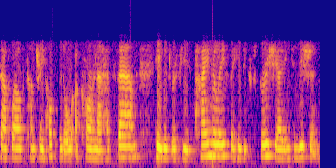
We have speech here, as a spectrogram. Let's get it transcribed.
South Wales country hospital. A coroner has found he was refused pain relief for his excruciating condition.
